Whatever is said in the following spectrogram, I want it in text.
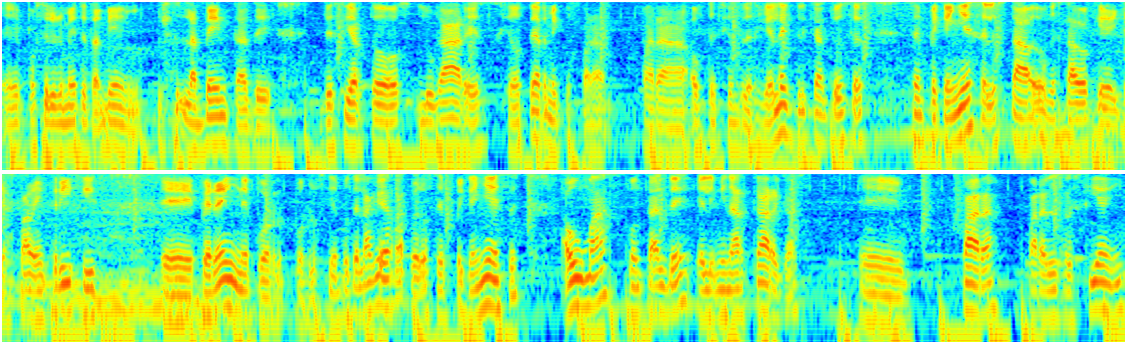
eh, posteriormente también la venta de, ciertos lugares geotérmicos para, para obtención de energía eléctrica. Entonces se empequeñece el Estado, un Estado que ya estaba en crisis eh, perenne por, los tiempos de la guerra, pero se empequeñece aún más con tal de eliminar cargas eh, para, para el recién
